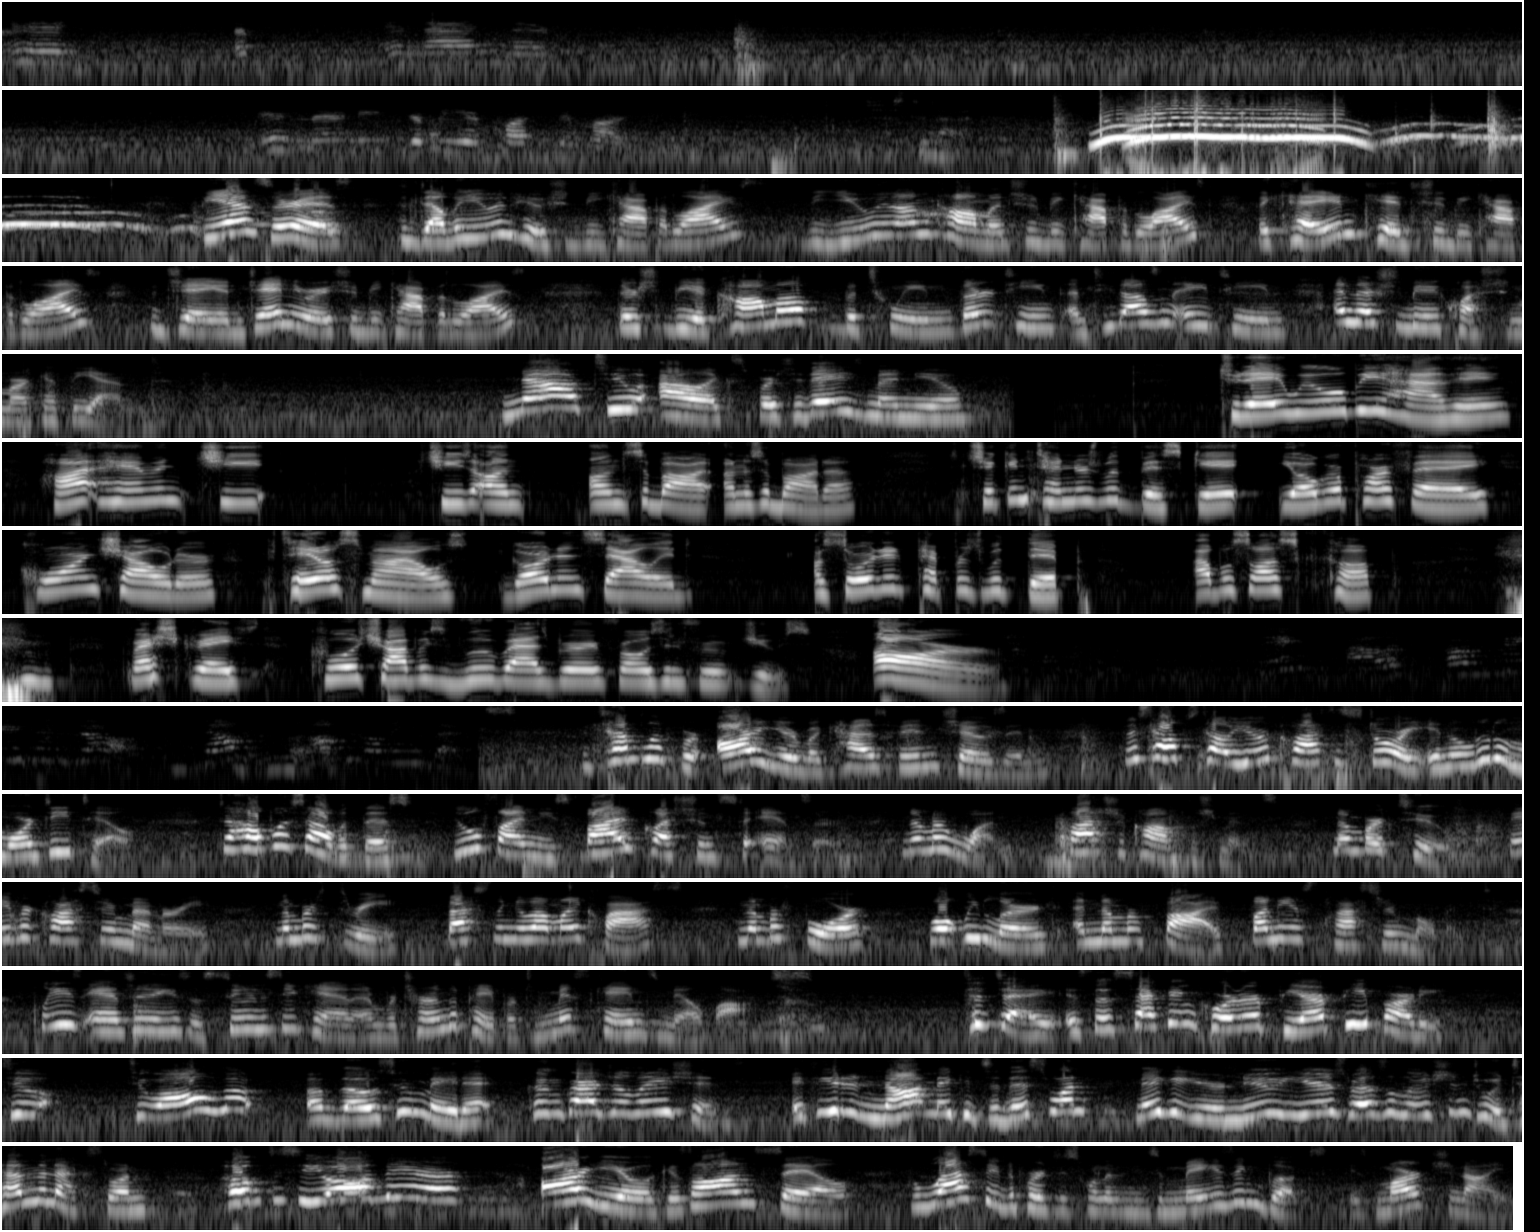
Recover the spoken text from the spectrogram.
And, uh, and then there's and there needs to be a question mark. Let's just do that. The answer is the W and who should be capitalized, the U in uncommon should be capitalized, the K in kids should be capitalized, the J in January should be capitalized, there should be a comma between 13th and 2018, and there should be a question mark at the end. now to Alex for today's menu. Today we will be having hot ham and cheese, cheese on on ciabatta, on a ciabatta, chicken tenders with biscuit, yogurt parfait, corn chowder, potato smiles, garden salad, assorted peppers with dip, applesauce cup, fresh grapes, cool tropics blue raspberry frozen fruit juice. R. The template for our yearbook has been chosen. This helps tell your class's story in a little more detail. To help us out with this, you will find these five questions to answer. Number one, class accomplishments. Number two, favorite classroom memory. Number three, best thing about my class. Number four, what we learned. And number five, funniest classroom moment. Please answer these as soon as you can and return the paper to Miss Kane's mailbox. Today is the second quarter PRP party. To, to all the, of those who made it, congratulations. If you did not make it to this one, make it your New Year's resolution to attend the next one. Hope to see you all there. Our yearbook is on sale. The last day to purchase one of these amazing books is March 9th.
